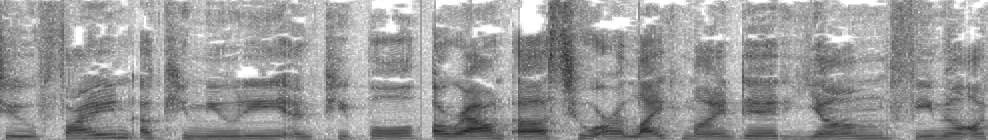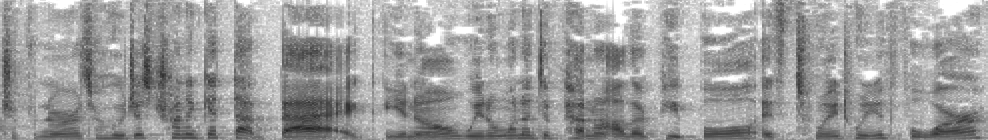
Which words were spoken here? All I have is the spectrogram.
to find a community and people around us who are like-minded young female entrepreneurs or who are just trying to get that bag, you know? We don't want to depend on other people. It's 2024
